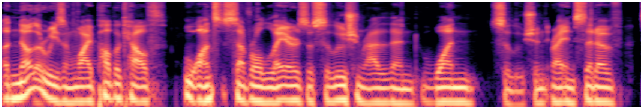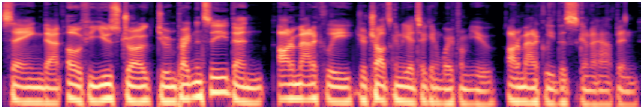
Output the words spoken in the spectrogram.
another reason why public health wants several layers of solution rather than one solution, right? Instead of saying that, oh, if you use drug during pregnancy, then automatically your child's going to get taken away from you. Automatically, this is going to happen.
